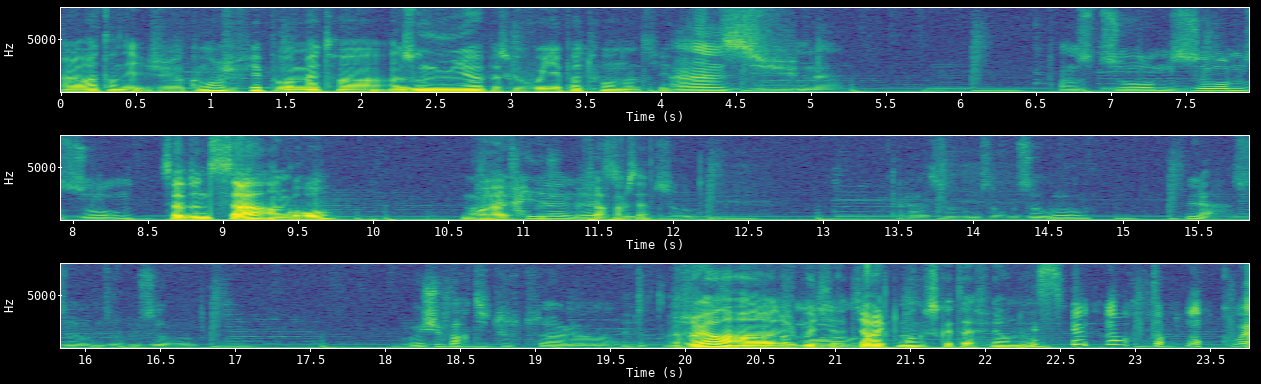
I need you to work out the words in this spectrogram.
Alors attendez, je... comment je fais pour mettre un, un zoom mieux? Parce que vous voyez pas tout en entier Un zoom. Un zoom, zoom, zoom. Ça donne ça en gros. Ouais, je Ah, je peux faire comme ça. La zoom, zoom, zoom. La zoom, zoom, zoom. Oui, je suis parti tout seul. Hein. Je regarde en- Pas du coup moi. directement ce que t'as fait en dos. C'est mort dans mon coin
